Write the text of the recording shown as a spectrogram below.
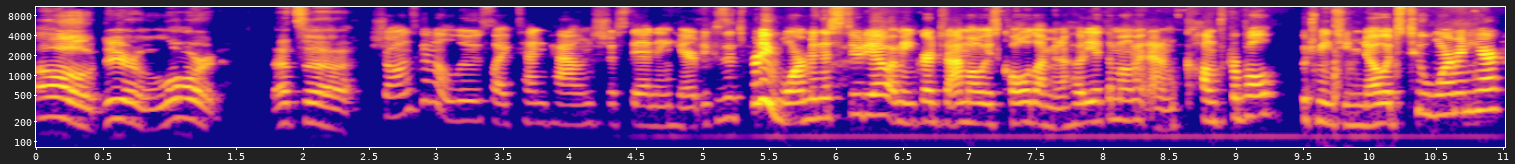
Oh, dear Lord. That's a. Sean's gonna lose like 10 pounds just standing here because it's pretty warm in the studio. I mean, granted, I'm always cold. I'm in a hoodie at the moment and I'm comfortable, which means you know it's too warm in here.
